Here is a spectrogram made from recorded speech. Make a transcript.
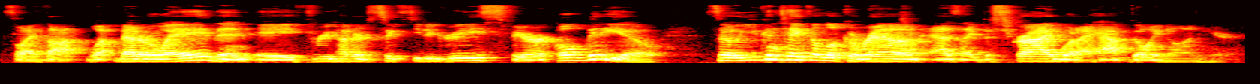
So I thought, what better way than a 360 degree spherical video? So you can take a look around as I describe what I have going on here.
